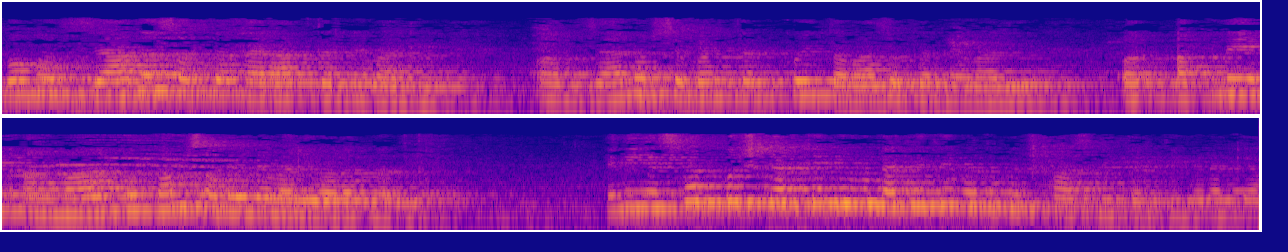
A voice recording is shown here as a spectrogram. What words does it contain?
بہت زیادہ سب کا خیرات کرنے والی۔ اور زینب سے بڑھ کر کوئی توازو کرنے والی اور اپنے اعمال کو کم سمجھنے والی عورت نہ تھی۔ یعنی یہ سب کچھ کر کے بھی وہ کہتی تھی، میں تو کچھ خاص نہیں کرتی، میرا کیا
